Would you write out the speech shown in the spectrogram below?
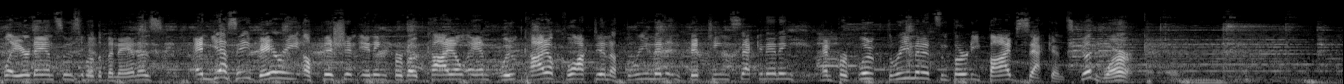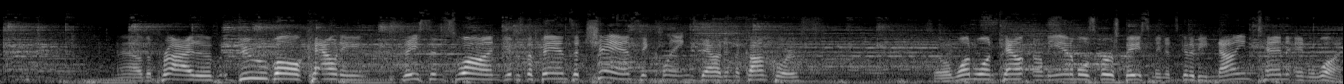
player dances for the Bananas. And yes, a very efficient inning for both Kyle and Fluke. Kyle clocked in a three minute and 15 second inning, and for Fluke, three minutes and 35 seconds. Good work. Now, the pride of Duval County, Jason Swan gives the fans a chance. It clings down in the concourse. So a 1 1 count on the Animals' first baseman. It's going to be 9 10 and 1.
